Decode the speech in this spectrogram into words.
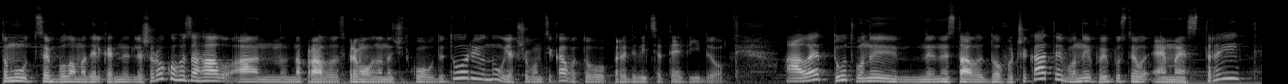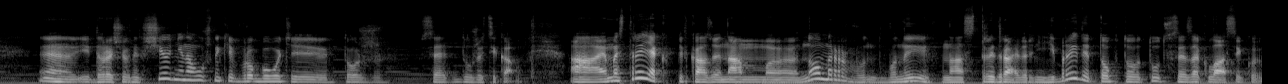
Тому це була моделька не для широкого загалу, а направлена спрямована на чітку аудиторію. Ну, якщо вам цікаво, то передивіться те відео. Але тут вони не, стали довго чекати, вони випустили MS3. Е, і, до речі, в них ще одні наушники в роботі, тож все дуже цікаво. А MS3, як підказує нам е, номер, вон- вони в нас тридрайверні гібриди, тобто тут все за класикою.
